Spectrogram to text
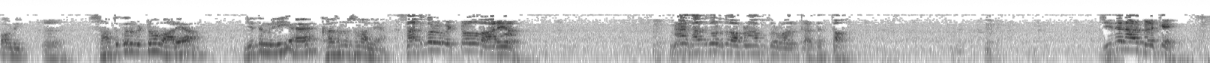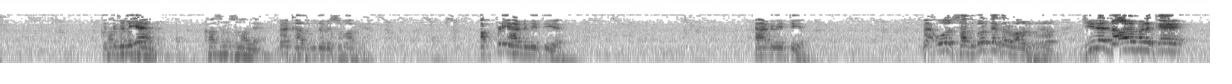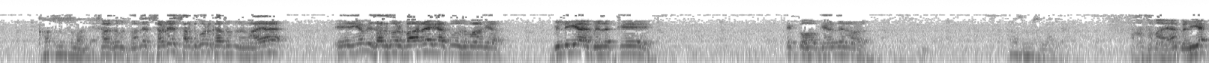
ਪੌੜੀ। ਸਤਿਗੁਰ ਵਿਟੋਂ ਵਾਰਿਆ ਜਿਤ ਮਿਲੀ ਐ ਖਸਮ ਸੰਭਾਲਿਆ। ਸਤਿਗੁਰੂ ਵਿਟੋ ਵਾਰਿਆ। ਮੈਂ ਸਤਿਗੁਰ ਤੋਂ ਆਪਣਾ ਆਪ ਕੁਰਬਾਨ ਕਰ ਦਿੱਤਾ। ਜਿਹਦੇ ਨਾਲ ਮਿਲ ਕੇ ਜਿੱਤ ਖਸਮ ਮਿਲੀ ਹੈ ਸੰਭਾਲਿਆ। ਖਸਮ ਸੰਭਾਲਿਆ। ਮੈਂ ਖਸਮ ਦੇ ਵਿੱਚ ਸਮਾ ਗਿਆ। ਆਪਣੀ ਹੱਡ ਬੀਤੀ ਹੈ ਹੱਡ ਬੀਤੀ ਹੈ ਮੈਂ ਉਹ ਸਤਿਗੁਰ ਤੇ ਕੁਰਬਾਨ ਹੋਇਆ। ਜਿਹਦੇ ਨਾਲ ਮਿਲ ਕੇ ਖਸਮ ਸੰਭਾਲਿਆ ਖਸਮ ਸਮਾਦੇ ਸੜੇ ਸਤਗੁਰ ਖਸਮ ਸਮਾਇਆ ਇਹ ਨਹੀਂ ਵੀ ਸਤਗੁਰ ਬਾਹਰ ਰਹਿ ਗਿਆ ਤੂੰ ਸਮਾ ਗਿਆ। ਬਿਲੀਆ ਮਿਲ ਕੇ ਇੱਕ ਹੋ ਗਿਆ ਉਹਦੇ ਨਾਲ। ਖਸਮ ਸੰਭਾਲਿਆ ਤਾਂ ਸਮਾਇਆ ਬਿਲੀਆ।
